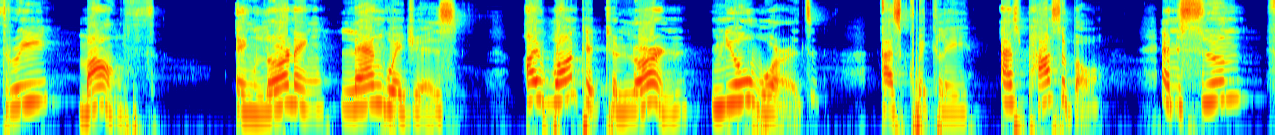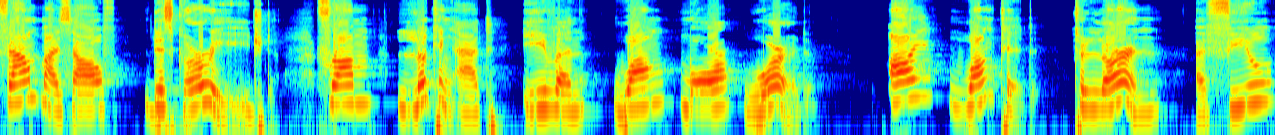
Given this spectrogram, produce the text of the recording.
three months. In learning languages, I wanted to learn new words as quickly as possible and soon found myself discouraged from looking at even one more word. I wanted to learn a few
